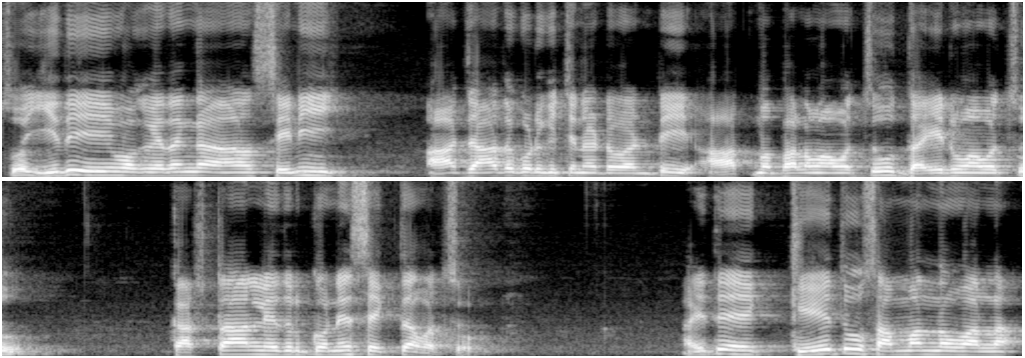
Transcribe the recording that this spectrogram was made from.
సో ఇది ఒక విధంగా శని ఆ జాతకుడికి ఇచ్చినటువంటి ఆత్మబలం అవ్వచ్చు ధైర్యం అవ్వచ్చు కష్టాలను ఎదుర్కొనే శక్తి అవ్వచ్చు. అయితే కేతు సంబంధం వల్ల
